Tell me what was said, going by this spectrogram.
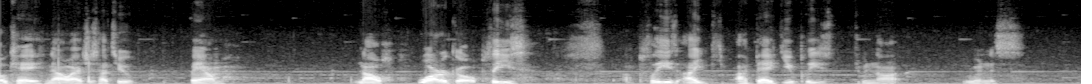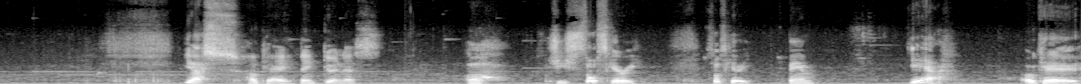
Okay, now I just have to... Bam. Now, water go, please. Please, I, I beg you, please do not ruin this. Yes, okay, thank goodness. Oh, geez, so scary. So scary. Bam. Yeah. Okay.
